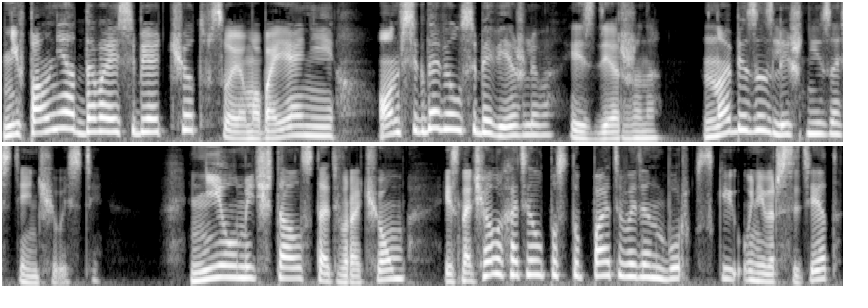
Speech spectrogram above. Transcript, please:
Не вполне отдавая себе отчет в своем обаянии, он всегда вел себя вежливо и сдержанно, но без излишней застенчивости. Нил мечтал стать врачом и сначала хотел поступать в Эдинбургский университет,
